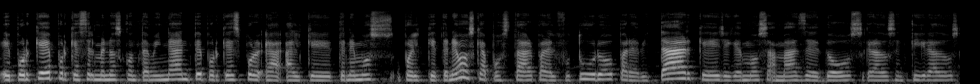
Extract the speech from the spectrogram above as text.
Eh, ¿Por qué? Porque es el menos contaminante, porque es por, al que tenemos, por el que tenemos que apostar para el futuro, para evitar que lleguemos a más de 2 grados centígrados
